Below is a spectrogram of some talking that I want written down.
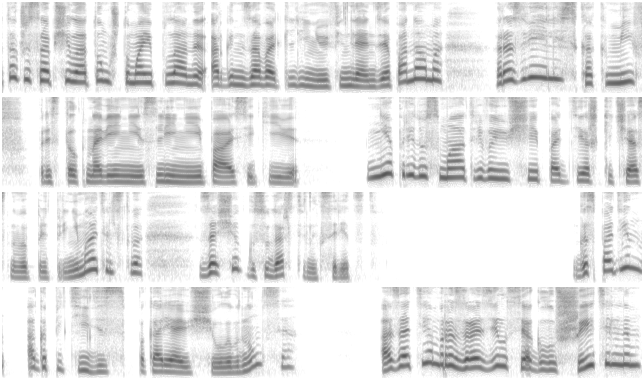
также сообщила о том, что мои планы организовать линию Финляндия-Панама развеялись как миф при столкновении с линией по оси Киви, не предусматривающей поддержки частного предпринимательства за счет государственных средств. Господин Агапетидис покоряюще улыбнулся, а затем разразился оглушительным,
